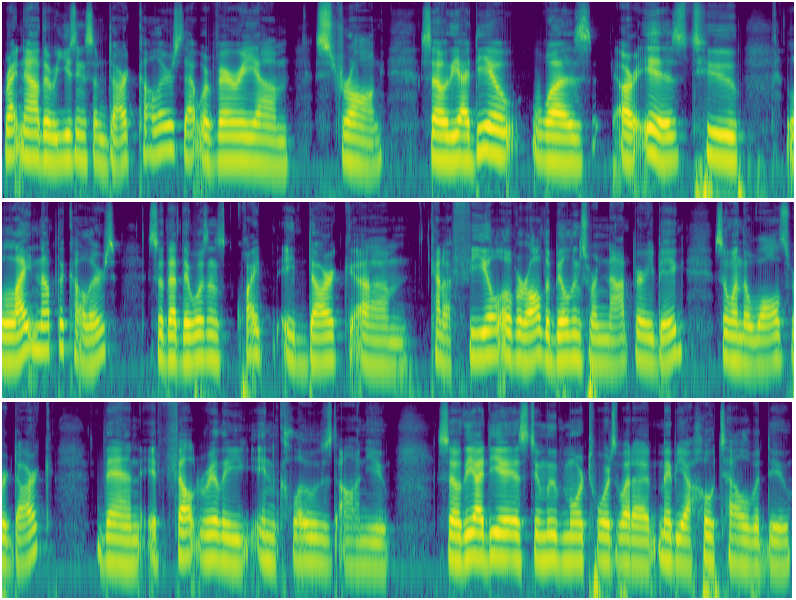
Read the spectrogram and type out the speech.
Right now, they were using some dark colors that were very um, strong. So the idea was or is to lighten up the colors so that there wasn't quite a dark um, kind of feel overall. The buildings were not very big, so when the walls were dark, then it felt really enclosed on you. So the idea is to move more towards what a maybe a hotel would do.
